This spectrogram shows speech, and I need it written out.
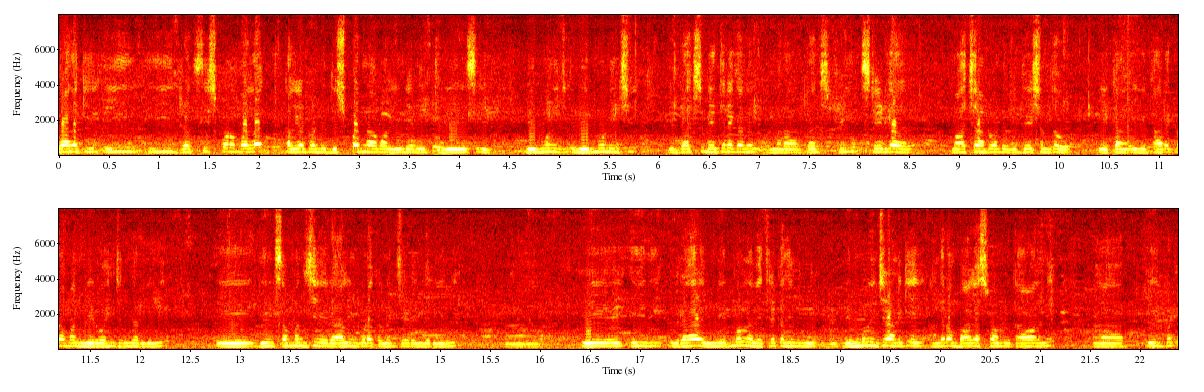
వాళ్ళకి ఈ ఈ డ్రగ్స్ తీసుకోవడం వల్ల కలిగేటువంటి దుష్పరిణామాలు ఇండియాని తెలియజేసి నిర్మూలించి నిర్మూలించి ఈ డ్రగ్స్ వ్యతిరేకంగా మన డ్రగ్స్ ఫ్రీ స్టేట్గా మార్చాలన్నటువంటి ఉద్దేశంతో ఈ ఈ కార్యక్రమాన్ని నిర్వహించడం జరిగింది. ఈ దీనికి సంబంధించి ర్యాలీని కూడా కండక్ట్ చేయడం జరిగింది. ఈ ఇది నిర్మూలన వ్యతిరేక నిర్మూలించడానికి అందరం భాగస్వాములు కావాలని ఇప్పటి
